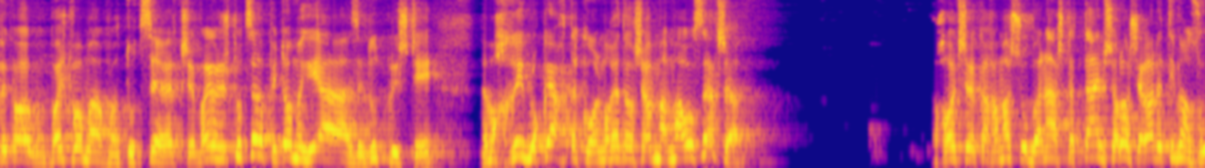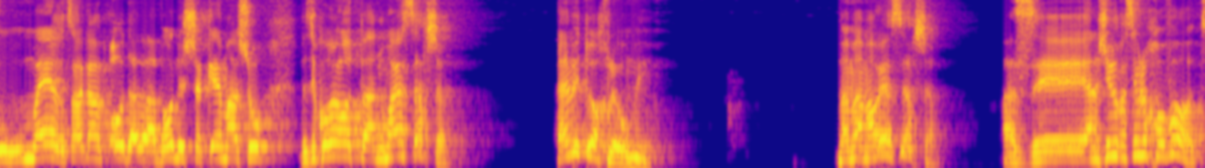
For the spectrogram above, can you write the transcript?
וכבר יש כבר תוצרת, כשברגע שיש תוצרת פתאום מגיע איזה גדוד פלישתי ומחריב, לוקח את הכל, מראה את עכשיו, מה, מה הוא עושה עכשיו? יכול להיות שככה משהו בנה, שנתיים שלוש ירד לטבעון, אז הוא מהר צריך לקחת עוד עליו ועוד לשקם משהו וזה קורה עוד פעם, נו מה יעשה עכשיו? אין ביטוח לאומי. מה, מה, מה הוא יעשה עכשיו? אז uh, אנשים נכנסים לחובות,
